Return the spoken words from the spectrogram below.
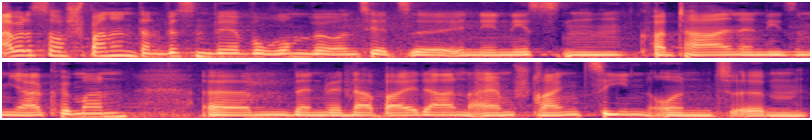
Aber das ist auch spannend, dann wissen wir, worum wir uns jetzt äh, in den nächsten Quartalen in diesem Jahr kümmern, ähm, wenn wir da beide an einem Strang ziehen. Und ähm,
